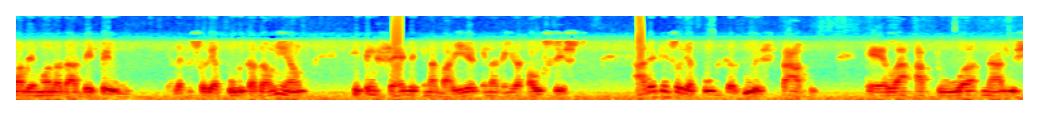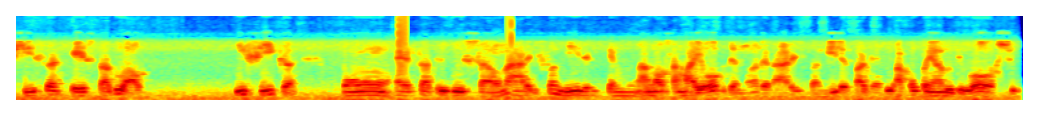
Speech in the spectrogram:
uma demanda da DPU, é a Defensoria Pública da União, que tem sede aqui na Bahia, aqui na Avenida Paulo VI. A Defensoria Pública do Estado, ela atua na Justiça Estadual e fica com essa atribuição na área de família, que é a nossa maior demanda na área de família, fazendo, acompanhando o divórcio,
